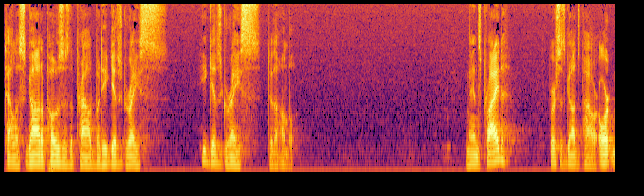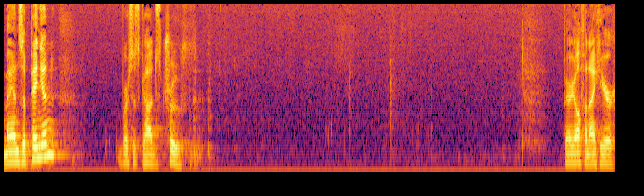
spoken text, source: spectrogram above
tell us God opposes the proud, but he gives grace. He gives grace to the humble. Man's pride versus God's power, or man's opinion versus God's truth. Very often I hear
